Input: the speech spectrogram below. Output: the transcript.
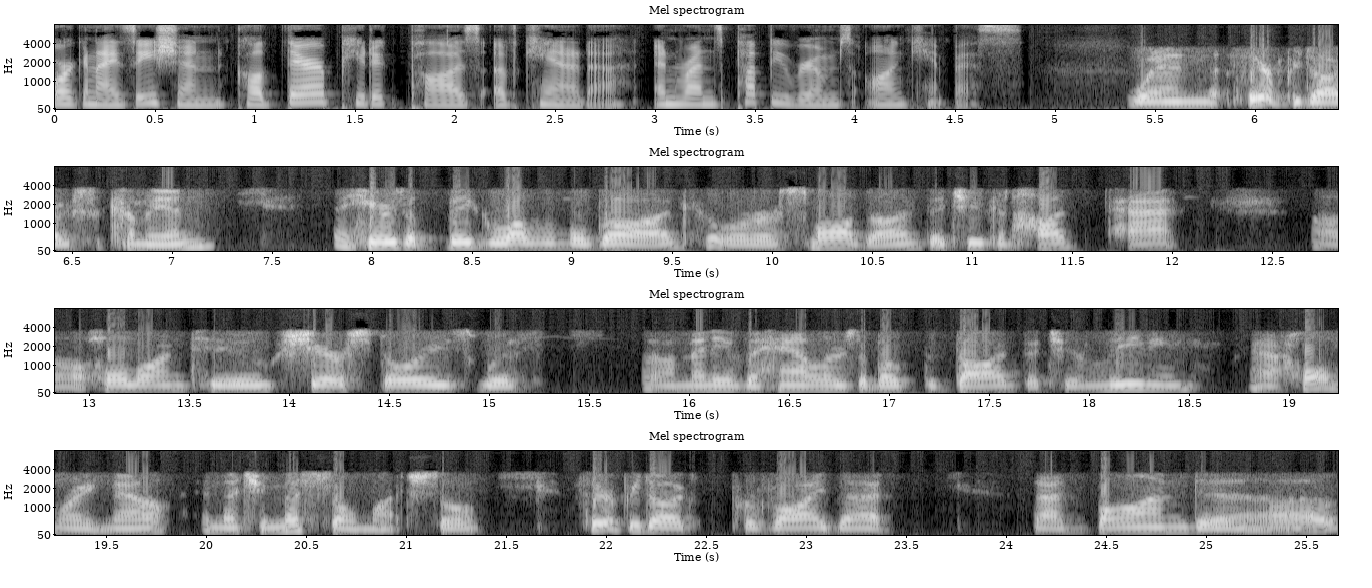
organization called Therapeutic Paws of Canada and runs puppy rooms on campus. when therapy dogs come in, here's a big, lovable dog or a small dog that you can hug, pat, uh, hold on to, share stories with uh, many of the handlers about the dog that you're leaving at home right now and that you miss so much. So, therapy dogs provide that that bond, uh,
